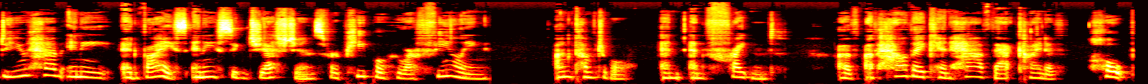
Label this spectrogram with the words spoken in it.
do you have any advice, any suggestions for people who are feeling uncomfortable and, and frightened of, of how they can have that kind of hope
